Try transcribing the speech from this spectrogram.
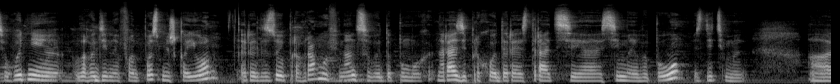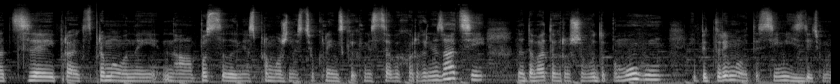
Сьогодні благодійний фонд Посмішка ЮА реалізує програму фінансової допомоги. Наразі проходить реєстрація сімей ВПО з дітьми. Цей проект спрямований на посилення спроможності українських місцевих організацій надавати грошову допомогу і підтримувати сім'ї з дітьми.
